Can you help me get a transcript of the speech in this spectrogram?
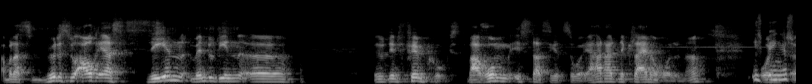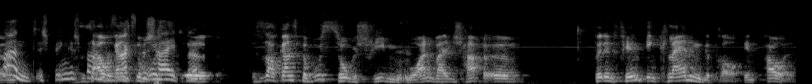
Aber das würdest du auch erst sehen, wenn du den wenn du den Film guckst. Warum ist das jetzt so? Er hat halt eine kleine Rolle. Ne? Ich bin und, gespannt. ich bin gespannt. Ist auch du ganz bewusst, Bescheid. Ne? Es ist auch ganz bewusst so geschrieben worden, weil ich habe für den Film den Kleinen gebraucht, den Paul.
